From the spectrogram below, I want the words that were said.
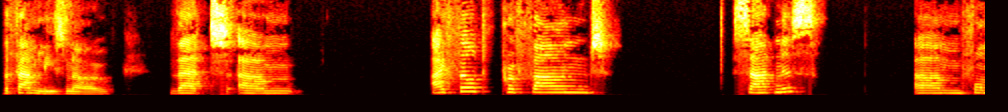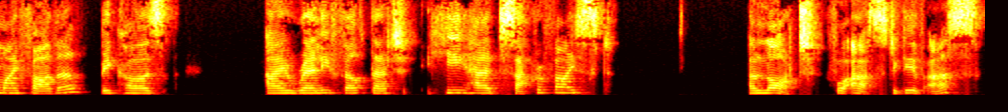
the families know that, um, I felt profound sadness, um, for my father because I really felt that he had sacrificed a lot for us to give us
